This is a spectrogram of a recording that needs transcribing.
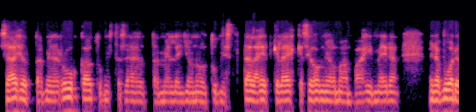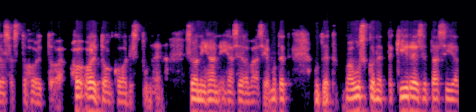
Se aiheuttaa meidän ruuhkautumista, se aiheuttaa meille jonoutumista. Tällä hetkellä ehkä se ongelma on pahin meidän, meidän vuodeosastohoitoon hoitoon kohdistuneena. Se on ihan, ihan selvä asia, mutta, et, mutta et mä uskon, että kiireiset asiat,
